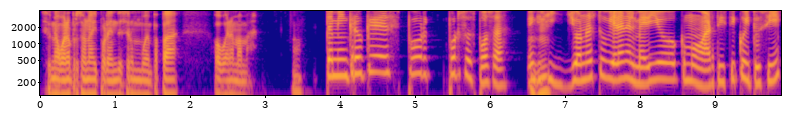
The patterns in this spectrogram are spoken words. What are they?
ser una buena persona y por ende ser un buen papá o buena mamá. También creo que es por, por su esposa. Si yo no estuviera en el medio como artístico y tú sí,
